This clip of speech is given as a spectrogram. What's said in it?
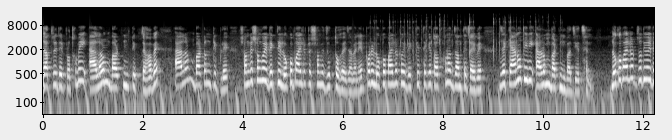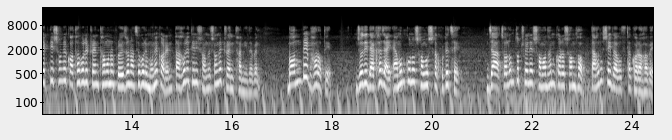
যাত্রীদের প্রথমেই অ্যালার্ম বাটন টিপতে হবে। অ্যালার্ম বাটন টিপলে সঙ্গে সঙ্গে ওই ব্যক্তি লোকো পাইলটের সঙ্গে যুক্ত হয়ে যাবেন। এরপরে লোকো পাইলট ওই ব্যক্তির থেকে তৎক্ষণাৎ জানতে চাইবে যে কেন তিনি অ্যালার্ম বাটন বাজিয়েছেন। লোকো পাইলট যদি ওই ব্যক্তির সঙ্গে কথা বলে ট্রেন থামানোর প্রয়োজন আছে বলে মনে করেন, তাহলে তিনি সঙ্গে সঙ্গে ট্রেন থামিয়ে দেবেন। বন্দে ভারতে যদি দেখা যায় এমন কোনো সমস্যা ঘটেছে যা চলন্ত ট্রেনের সমাধান করা সম্ভব, তাহলে সেই ব্যবস্থা করা হবে।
